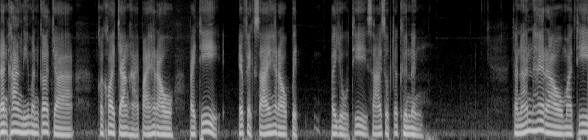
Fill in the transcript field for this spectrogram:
ด้านข้างนี้มันก็จะค่อยๆ จางหายไปให้เราไปที่ Effect Size ให้เราปิดไปอยู่ที่ซ้ายสุดก็คือ 1 จากนั้นให้เรามาที่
